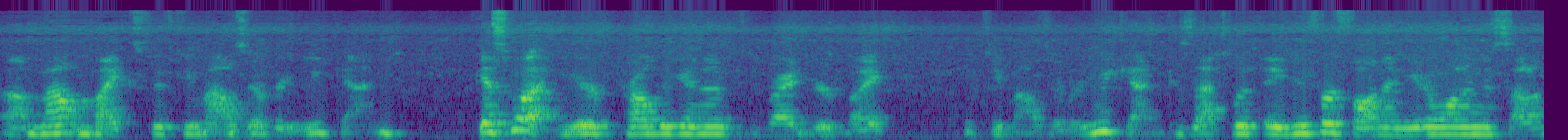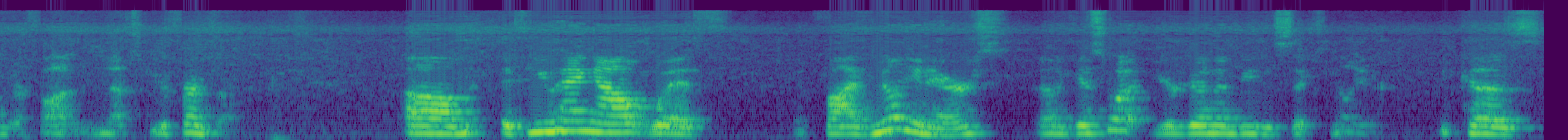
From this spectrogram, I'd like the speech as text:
uh, mountain bikes 50 miles every weekend, guess what? You're probably going to ride your bike 50 miles every weekend because that's what they do for fun and you don't want to miss out on their fun. And that's who your friends are. Um, if you hang out with five millionaires, uh, guess what? You're going to be the sixth millionaire because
